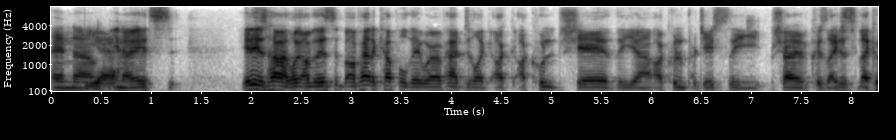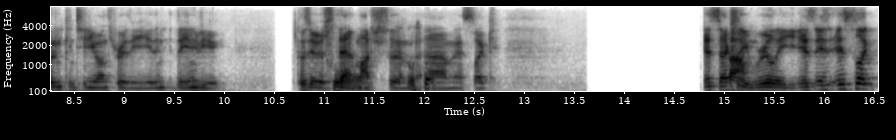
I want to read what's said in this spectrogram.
And um, Yeah. you know, it's it is hard. Like I've, I've had a couple there where I've had to like I, I couldn't share the uh, I couldn't produce the show because they just they couldn't continue on through the the interview because it was that much to them. Um, it's like it's actually Um, really it's, it's it's like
